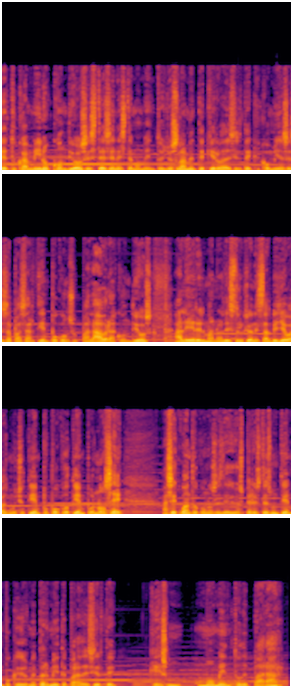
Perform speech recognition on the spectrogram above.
de tu camino con Dios estés en este momento, yo solamente quiero decirte que comiences a pasar tiempo con su palabra, con Dios, a leer el manual de instrucciones. Tal vez llevas mucho tiempo, poco tiempo, no sé hace cuánto conoces de Dios, pero este es un tiempo que Dios me permite para decirte que es un momento de parar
